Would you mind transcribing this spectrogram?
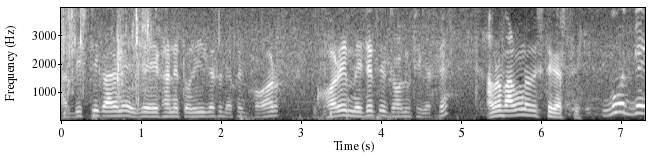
আর বৃষ্টির কারণে এই যে এখানে তলিয়ে গেছে দেখো ঘর ঘরে মেঝেতে জল উঠে গেছে। আমরা বাংলাদেশ থেকে আসছি। বুদ্ধি।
